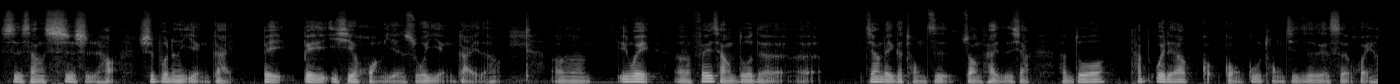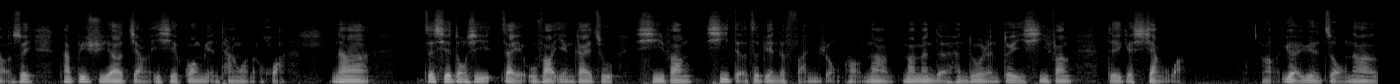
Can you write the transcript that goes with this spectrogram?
事实上，事实哈是不能掩盖，被被一些谎言所掩盖的哈。呃，因为呃非常多的呃这样的一个统治状态之下，很多他为了要巩巩固统治这个社会哈，所以他必须要讲一些光冕堂皇的话。那这些东西再也无法掩盖住西方西德这边的繁荣哈。那慢慢的，很多人对西方的一个向往啊越来越重。那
